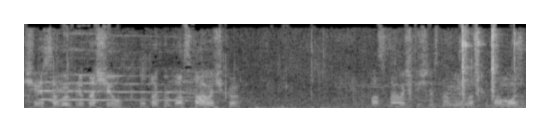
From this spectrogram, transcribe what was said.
Еще я с собой притащил вот такую подставочку. Подставочка сейчас нам немножко поможет.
